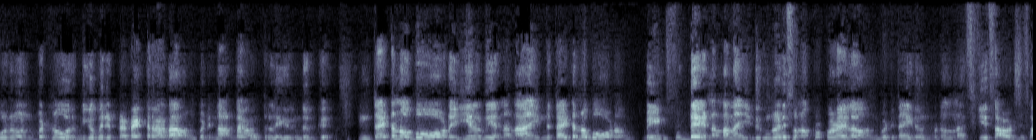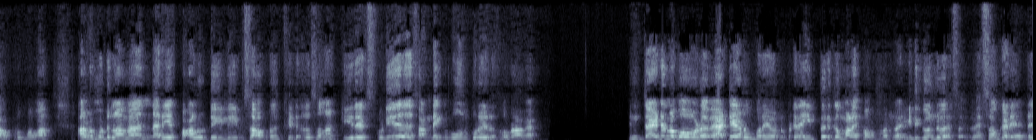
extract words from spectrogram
ஒரு வந்து பார்த்தீங்கன்னா ஒரு மிகப்பெரிய ப்ரொடெக்டராக தான் வந்து பார்த்தீங்கன்னா அந்த காலத்தில் இருந்திருக்கு. இந்த டைட்டனோபோவோட இயல்பு என்னன்னா இந்த டைட்டனோபோவோட மெயின் ஃபுட்டே என்னன்னா நான் இதுக்கு முன்னாடி சொன்ன crocodile வந்து பார்த்தீங்கன்னா இது வந்து பார்த்தீங்கன்னா நசுக்கி சாப்பிடுச்சு சாப்பிடுமாமா. அது மட்டும் இல்லாமல் நிறைய பாலூட்டிகளையும் சாப்பிடும். கிட்டத்தட்ட சொன்னா டீரெக்ஸ் கூடிய சண்டைக்கு போகணும்னு கூட இதை சொல்றாங்க. இந்த டைட்டனோபாவோட வேட்டையாடும் முறை ஒன்று பாத்தீங்கன்னா இப்போ இருக்க மலைப்பாம்பு வரல இதுக்கு வந்து விஷம் கிடையாது.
